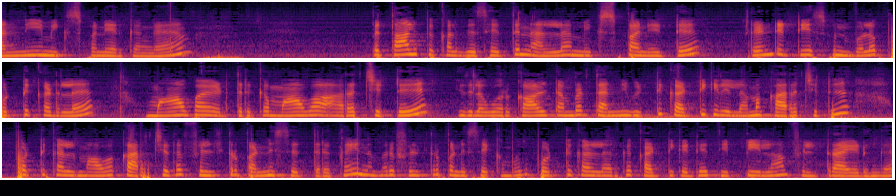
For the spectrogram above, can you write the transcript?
தண்ணியை மிக்ஸ் பண்ணியிருக்கேங்க. இப்போ தாளிப்பு கலந்து சேர்த்து நல்லா மிக்ஸ் பண்ணிவிட்டு ரெண்டு டீஸ்பூன் போல் பொட்டுக்கடலை மாவாக எடுத்துருக்க மாவாக அரைச்சிட்டு இதில் ஒரு கால் டம்ளர் தண்ணி விட்டு கட்டிக்கல் இல்லாமல் கரைச்சிட்டு பொட்டுக்கல் மாவை கரைச்சதை ஃபில்ட்ரு பண்ணி சேர்த்துருக்கேன். இந்த மாதிரி ஃபில்ட்ரு பண்ணி சேர்க்கும்போது பொட்டுக்கல்லில் இருக்க கட்டி கட்டியாக திப்பிலாம் ஃபில்ட்ரு ஆகிடுங்க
